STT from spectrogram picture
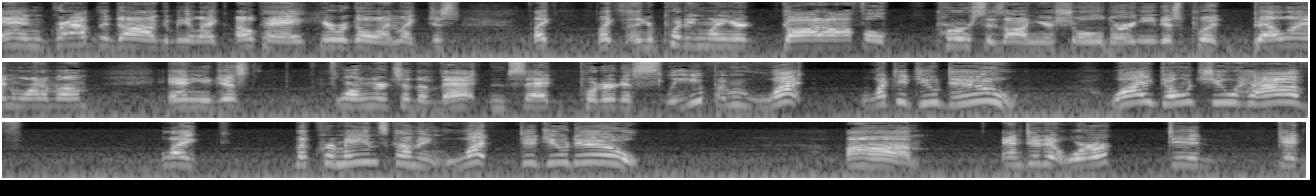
and grab the dog and be like, okay, here we go, and like just like like you're putting one of your god awful purses on your shoulder, and you just put Bella in one of them, and you just flung her to the vet and said, put her to sleep. I mean, what? What did you do? Why don't you have like the cremains coming? What did you do? Um, and did it work? Did did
